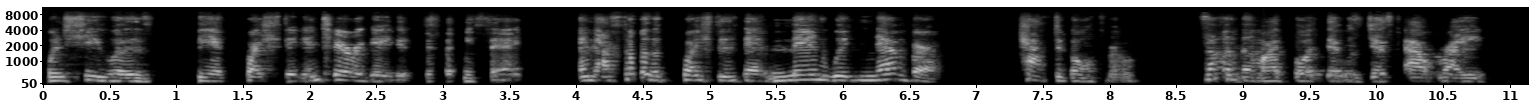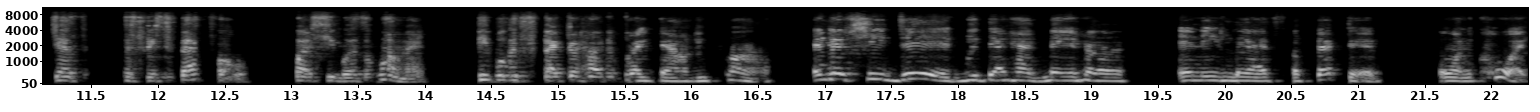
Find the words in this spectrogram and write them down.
when she was being questioned, interrogated, just let me say. And now some of the questions that men would never have to go through. Some of them I thought that was just outright, just disrespectful, but she was a woman. People expected her to break down and cry. And if she did, would that have made her any less effective on court?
